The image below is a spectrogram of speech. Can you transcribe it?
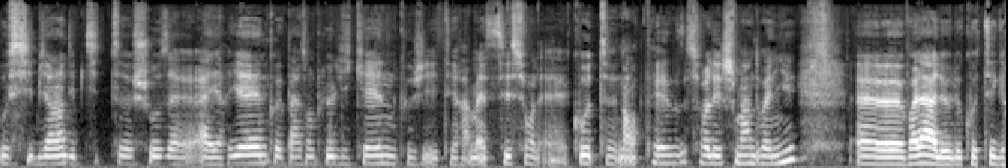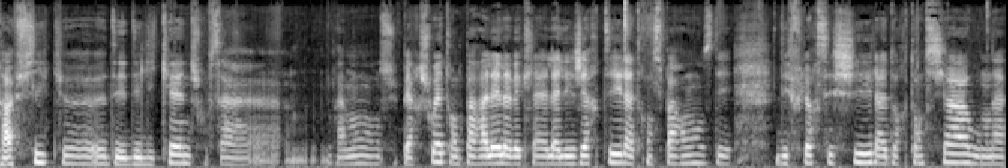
Aussi bien des petites choses a- aériennes que par exemple le lichen que j'ai été ramassé sur la côte nantaise sur les chemins douaniers. Euh, voilà le, côté graphique euh, des, lichens je trouve ça euh, vraiment super chouette en parallèle avec la, la légèreté la transparence des, des fleurs séchées la d'hortensia où on a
